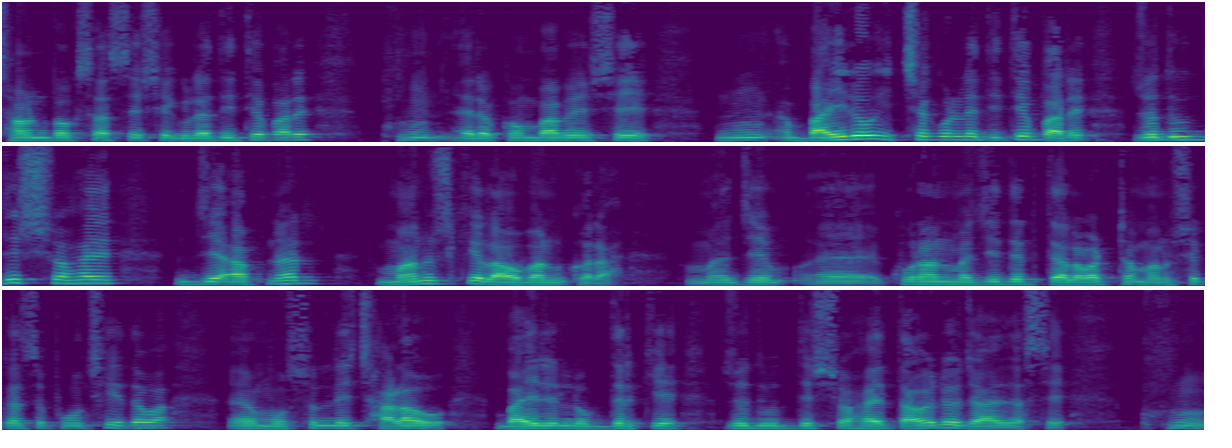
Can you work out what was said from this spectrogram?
সাউন্ড বক্স আছে সেগুলো দিতে পারে। এরকম ভাবে সে বাইরেও ইচ্ছা করলে দিতে পারে। যদি উদ্দেশ্য হয় যে আপনার মানুষকে লাভবান করা যে কোরআন মাজিদের তেলাওয়াতটা মানুষের কাছে পৌঁছিয়ে দেওয়া মুসল্লি ছাড়াও বাইরের লোকদেরকে যদি উদ্দেশ্য হয় তাহলেও যায় আছে হম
